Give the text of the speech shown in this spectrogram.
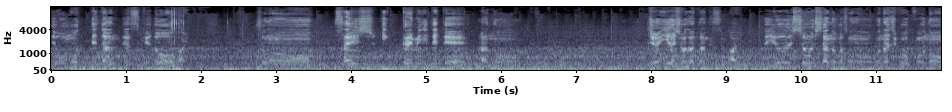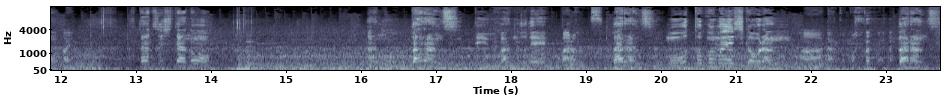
で思ってたんですけど、はい。その最初1回目に出てあの準優勝だったんですよ、はい。で優勝したのがその同じ高校のはい。2つ下のあのバランスっていうバンドでバランス。バランス。もう男前しかおらん。ああなるほど。バランス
